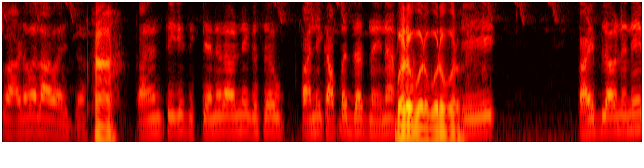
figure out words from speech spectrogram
तो आडवा लावायचा. हा. कारण ते कॅनल लावणे कसं पाणी कापत जात नाही ना. बरोबर बरोबर. ते पाईप लावण्याने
